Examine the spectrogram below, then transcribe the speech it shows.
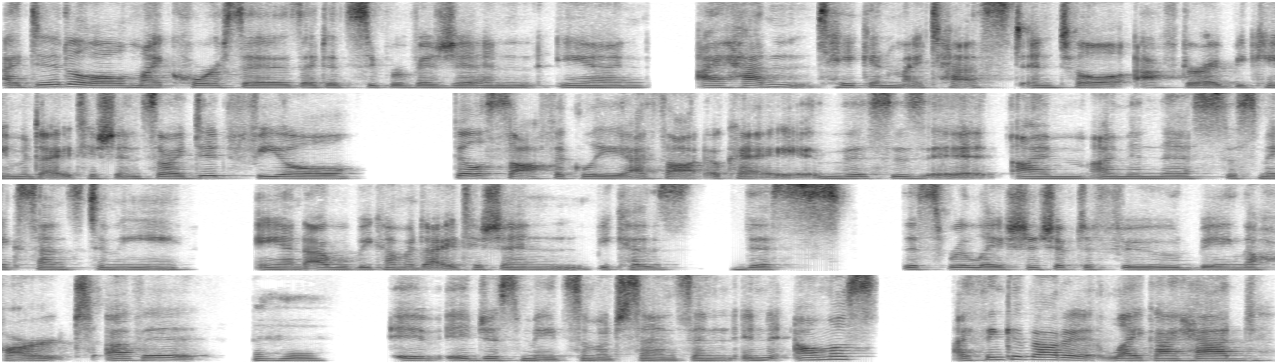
I did all of my courses. I did supervision, and I hadn't taken my test until after I became a dietitian. So I did feel philosophically. I thought, okay, this is it. I'm. I'm in this. This makes sense to me, and I will become a dietitian because this this relationship to food being the heart of it, mm-hmm. it, it just made so much sense. And and almost I think about it like I had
